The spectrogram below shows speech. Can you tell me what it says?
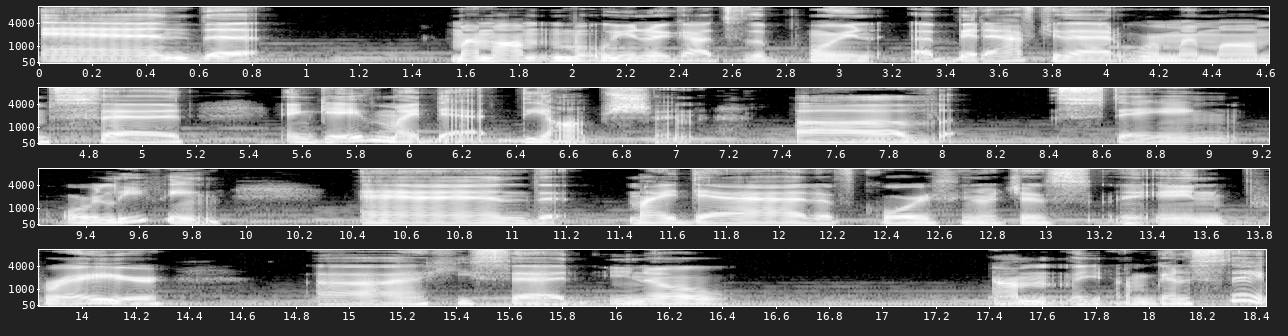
And uh, my mom, you know, got to the point a bit after that where my mom said and gave my dad the option of staying or leaving. And my dad, of course, you know, just in prayer, uh, he said, you know, I'm I'm gonna stay.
